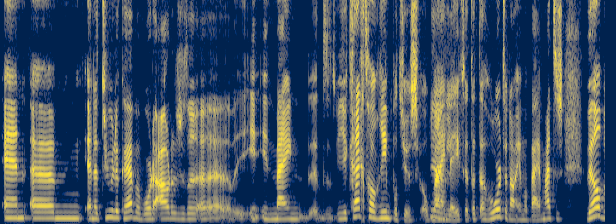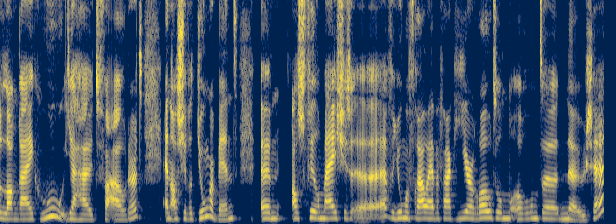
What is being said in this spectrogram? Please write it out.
En, ehm, en natuurlijk, hè, we worden ouder. Dus er, eh, in, in mijn, je krijgt gewoon rimpeltjes op Ja. mijn leeftijd. Dat, dat hoort er nou eenmaal bij. Maar het is wel belangrijk hoe je huid veroudert. En als je wat jonger bent, ehm, als veel meisjes, eh, of jonge vrouwen hebben vaak hier rood om, rond de neus. Hè?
